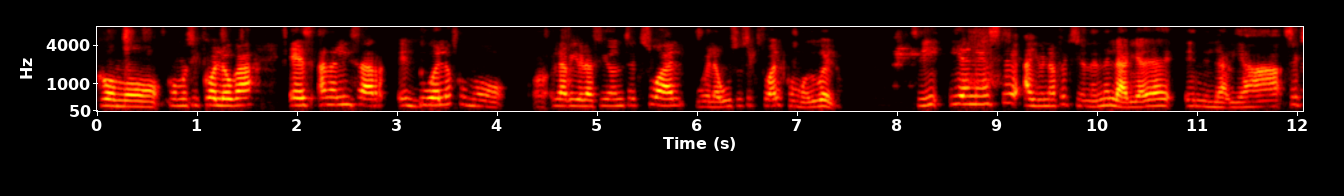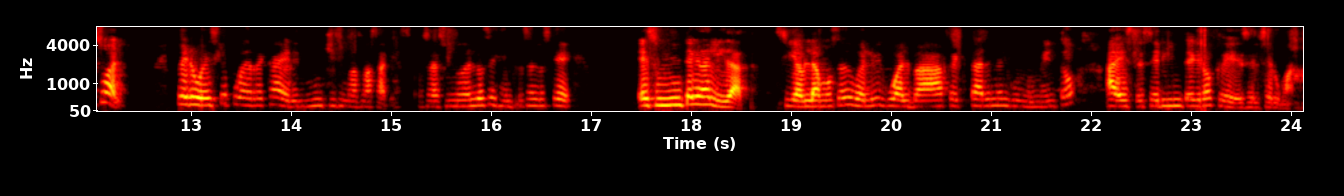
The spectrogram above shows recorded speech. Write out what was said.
como, como psicóloga es analizar el duelo como la violación sexual o el abuso sexual como duelo. ¿Sí? Y en este hay una afección en el área de, en el área sexual, pero este puede recaer en muchísimas más áreas. O sea, es uno de los ejemplos en los que es una integralidad. Si hablamos de duelo, igual va a afectar en algún momento a este ser íntegro que es el ser humano.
